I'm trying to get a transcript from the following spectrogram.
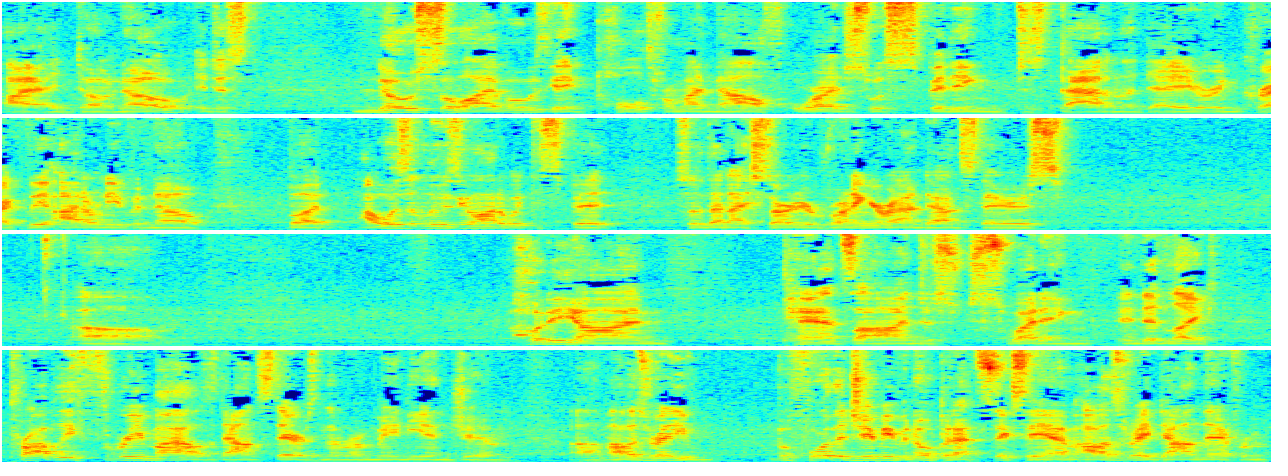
I don't know. It just no saliva was getting pulled from my mouth, or I just was spitting just bad on the day or incorrectly. I don't even know. But I wasn't losing a lot of weight to spit. So then I started running around downstairs. Um, hoodie on, pants on, just sweating, and did like probably three miles downstairs in the Romanian gym. Um, I was ready before the gym even opened at 6 a.m. I was already down there from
